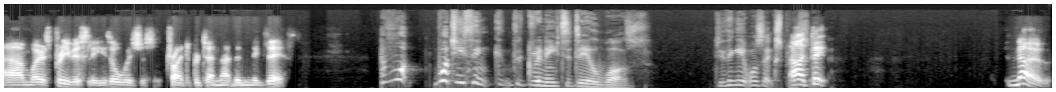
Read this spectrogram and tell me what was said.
um, whereas previously he's always just tried to pretend that didn't exist. And what what do you think the Granita deal was? Do you think it was explicit? I think no,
